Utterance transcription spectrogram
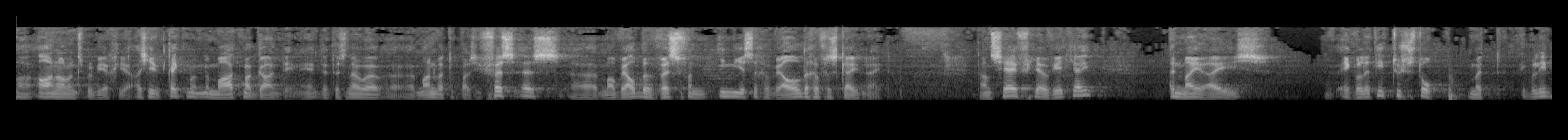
aanhalings probeer gee. As jy kyk met Mahatma Gandhi, hè, dit is nou 'n man wat 'n pasifis is, uh, maar wel bewus van Indië se geweldige verskeidenheid. Dan sê hy vir jou, weet jy, in my huis ek wil dit nie toestop met ek wil nie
